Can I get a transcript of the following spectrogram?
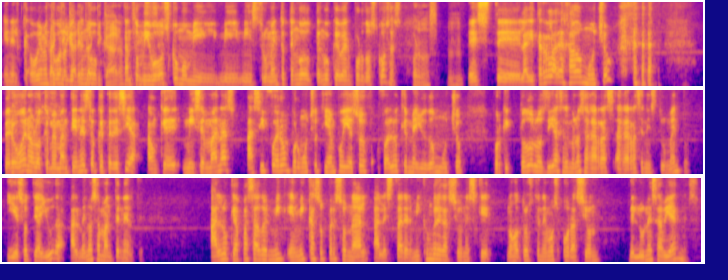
el obviamente bueno yo tengo tanto mi voz como mi, mi, instrumento tengo tengo que ver por dos cosas. Por dos este la guitarra la ha dejado mucho pero bueno lo que me mantiene es lo que te decía aunque mis semanas así fueron por mucho tiempo y eso fue lo que me ayudó mucho porque todos los días al menos agarras agarras el instrumento y eso te ayuda al menos a mantenerte. Algo que ha pasado en mi, en mi caso personal al estar en mi congregación es que nosotros tenemos oración de lunes a viernes,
